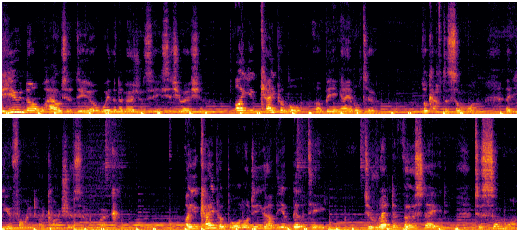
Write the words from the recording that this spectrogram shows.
you know how to deal with an emergency situation? Are you capable of being able to look after someone that you find unconscious at work? Are you capable or do you have the ability to render first aid to someone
